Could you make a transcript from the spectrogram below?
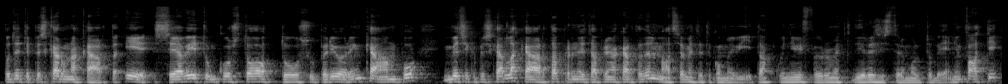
potete pescare una carta e se avete un costo 8 o superiore in campo, invece che pescare la carta, prendete la prima carta del mazzo e la mettete come vita, quindi vi permette di resistere molto bene. Infatti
